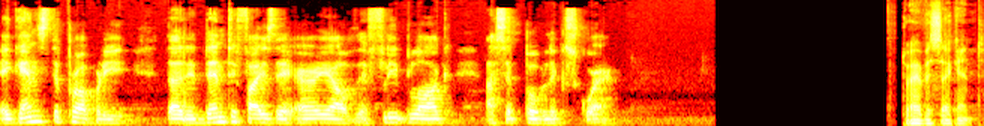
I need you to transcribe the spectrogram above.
against the property that identifies the area of the fleet block as a public square. Do I have a second?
